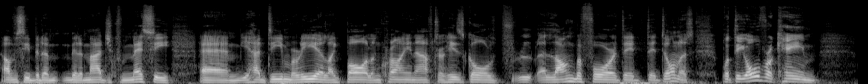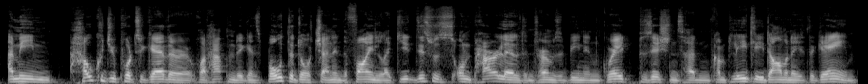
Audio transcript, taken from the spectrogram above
Obviously, a bit of, bit of magic from Messi. Um, you had Di Maria like bawling, crying after his goal long before they'd, they'd done it. But they overcame. I mean, how could you put together what happened against both the Dutch and in the final? Like, you, this was unparalleled in terms of being in great positions, had completely dominated the game,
